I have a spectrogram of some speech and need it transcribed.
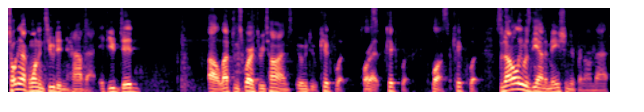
Tony Hawk one and two didn't have that. If you did uh, left and square three times, it would do kickflip plus Right. kickflip plus kickflip. So not only was the animation different on that,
